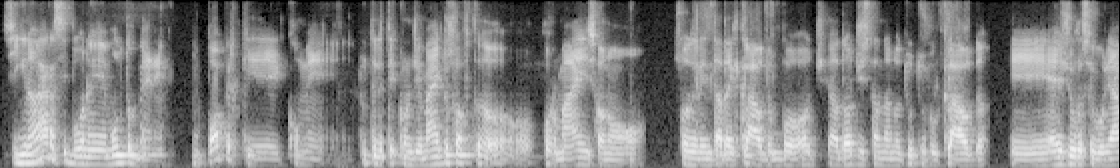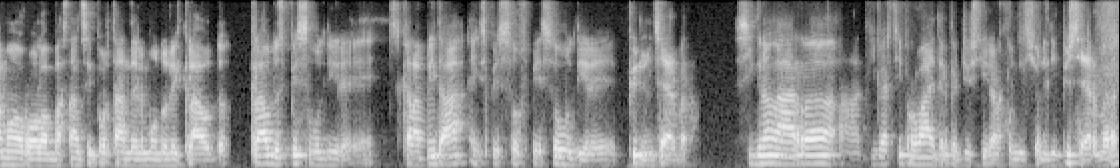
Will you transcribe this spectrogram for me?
Signalar si pone molto bene, un po' perché come tutte le tecnologie Microsoft ormai sono sono orientate al cloud, oggi, ad oggi sta andando tutto sul cloud e Azure se vogliamo ha un ruolo abbastanza importante nel mondo del cloud. Cloud spesso vuol dire scalabilità e spesso, spesso vuol dire più di un server. SignalR ha diversi provider per gestire la condizione di più server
